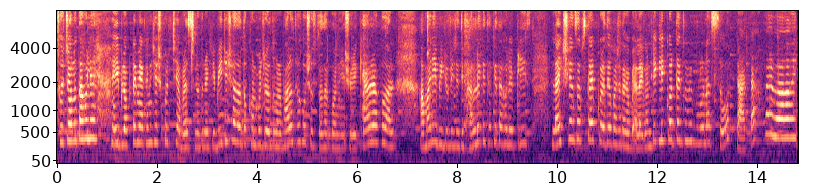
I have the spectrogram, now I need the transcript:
সো চলো তাহলে এই ব্লগটা আমি এখানে শেষ করছি। আবার আসছি নতুন একটি ভিডিও সাথে। ততক্ষণ পর্যন্ত তোমরা ভালো থাকো, সুস্থ থাকো নিয়ে শরীর খেয়াল রাখো। আর আমার এই ভিডিওটি যদি ভালো লেগে থাকে তাহলে প্লিজ লাইক শেয়ার সাবস্ক্রাইব করে দিও। পাশে থাকা বেল আইকনটি ক্লিক করতে একদমই ভুলো না। সো টাটা বাই বাই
